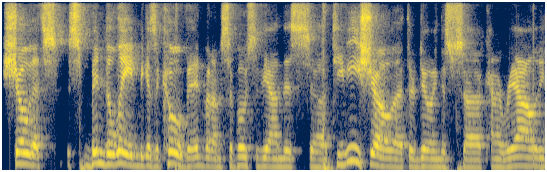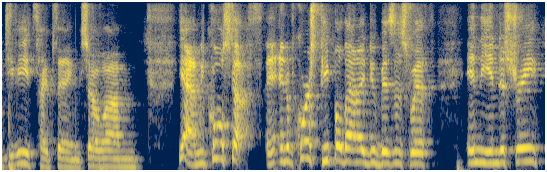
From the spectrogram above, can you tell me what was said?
show that's been delayed because of COVID, but I'm supposed to be on this uh, TV show that they're doing this uh, kind of reality TV type thing. So, um, yeah, I mean, cool stuff. And, and, of course, people that I do business with in the industry,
